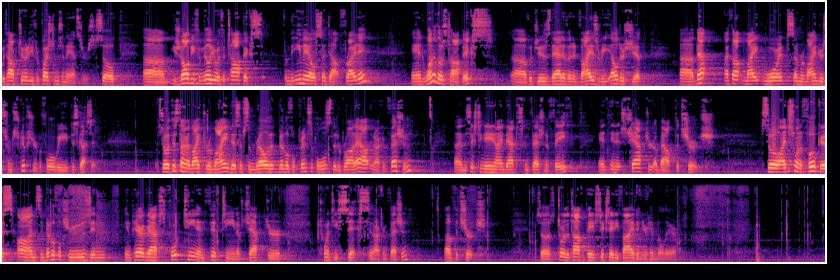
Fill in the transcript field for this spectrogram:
with opportunity for questions and answers. So um, you should all be familiar with the topics from the email sent out Friday. And one of those topics, uh, which is that of an advisory eldership, uh, that I thought might warrant some reminders from Scripture before we discuss it. So at this time, I'd like to remind us of some relevant biblical principles that are brought out in our confession, uh, in the 1689 Baptist Confession of Faith and in its chapter about the church. So I just want to focus on some biblical truths in, in paragraphs 14 and 15 of chapter 26 in our confession of the church. So it's toward the top of page 685 in your hymnal there.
